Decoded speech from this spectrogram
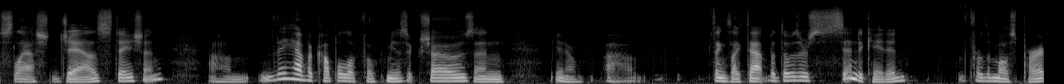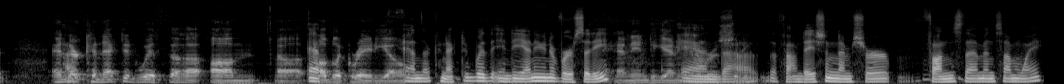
slash jazz station. Um, they have a couple of folk music shows and you know um, things like that, but those are syndicated for the most part, And they're connected with uh, um, uh, And- public radio and they're connected with Indiana University. and Indiana and University. uh, the foundation, I'm sure, funds them in some way.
